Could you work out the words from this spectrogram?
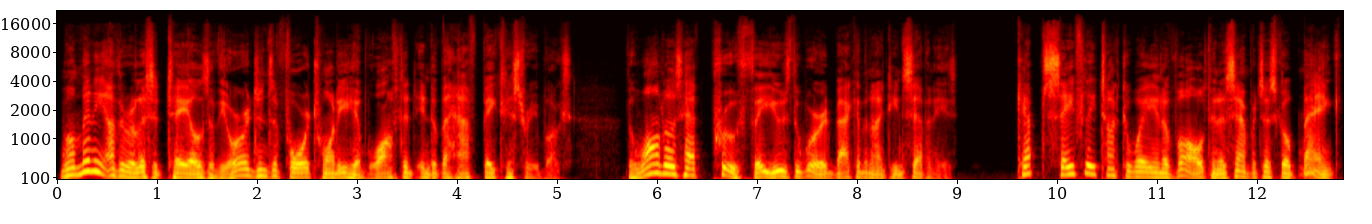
While many other illicit tales of the origins of 420 have wafted into the half baked history books, the Waldos have proof they used the word back in the 1970s kept safely tucked away in a vault in a San Francisco bank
